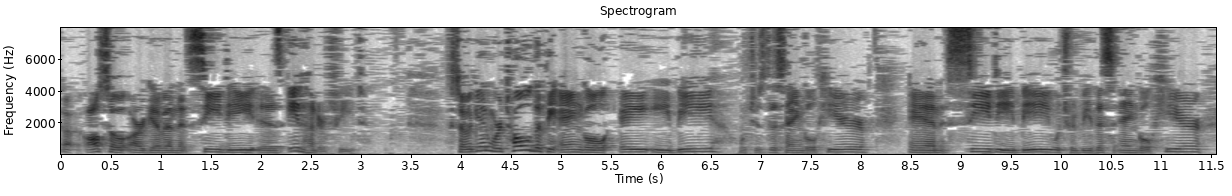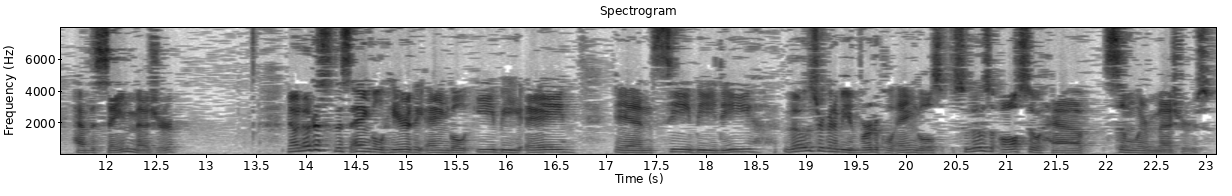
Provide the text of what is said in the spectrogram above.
uh, also are given that CD is 800 feet. So again, we're told that the angle AEB, which is this angle here, and CDB, which would be this angle here, have the same measure. Now notice this angle here, the angle EBA and CBD, those are going to be vertical angles, so those also have similar measures.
